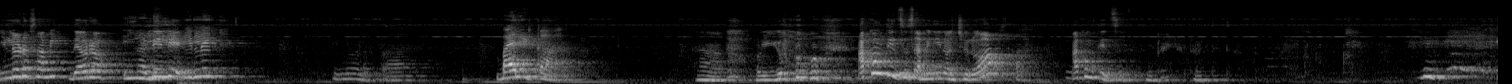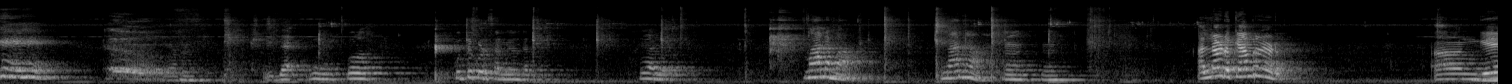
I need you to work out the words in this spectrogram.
ಇಲ್ಲಿ ನೋಡು ಸ್ವಾಮಿ ದೇವರು. ಇಲ್ಲ ಇಲ್ಲಿ ಇಲ್ಲಿ. ನೋಡಪ್ಪ. ಬಾಯ್ಲಿಟ್ಕ ಹಾಂ ಅಯ್ಯೋ. ಹಾಕೊಂಡು ತಿನ್ಸು ಸ್ವಾಮಿ ನೀನು ಒಂಚೂರು ಹಾಕೊಂಡು ತಿನ್ಸು. ಇಟ್ಟಿದ್ದೆ ಕುತ್ತು ಕೊಡು ಸಮಯ ಅಂತ ಯಾರು ನಾನಮ್ಮ ನಾನ? ಹ್ಞೂ ಹ್ಞೂ ಅಲ್ಲಿ ನೋಡು ಕ್ಯಾಮ್ರಾ ನೋಡು. ಹಂಗೆ.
